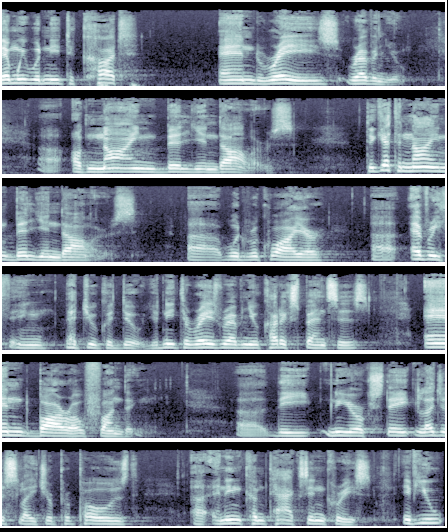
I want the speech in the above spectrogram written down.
then we would need to cut and raise revenue uh, of $9 billion. To get to $9 billion uh, would require uh, everything that you could do. You'd need to raise revenue, cut expenses, and borrow funding. Uh, the New York State legislature proposed uh, an income tax increase if you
